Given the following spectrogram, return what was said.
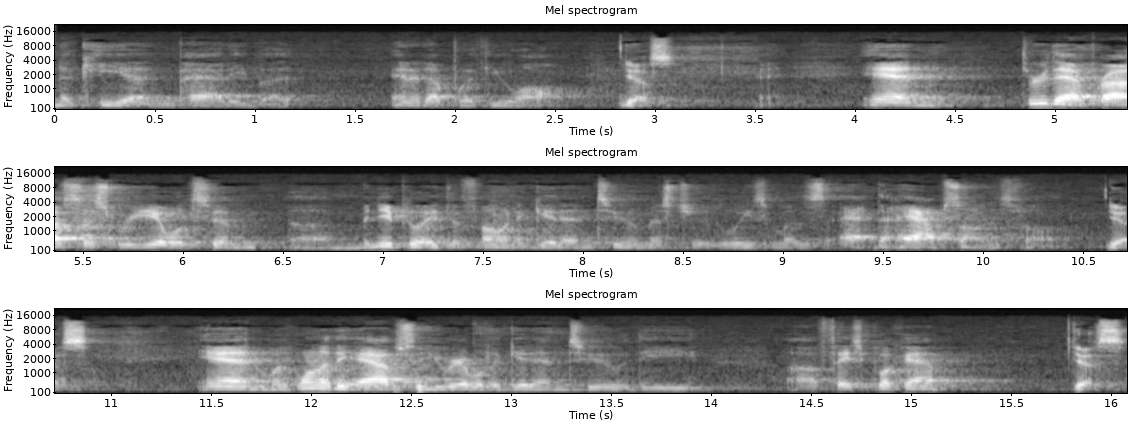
Nakia and Patty, but ended up with you all. Yes. And through that process, were you able to um, manipulate the phone to get into Mr. Louisma's, a- the apps on his phone? Yes. And was one of the apps that you were able to get into the uh, Facebook app? Yes.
